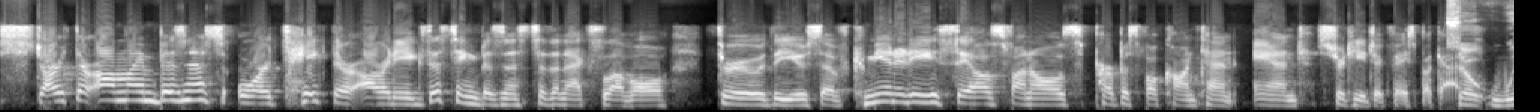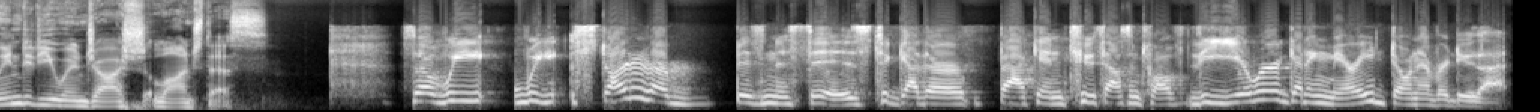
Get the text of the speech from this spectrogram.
start their online business or take their already existing business to the next level through the use of community, sales funnels, purposeful content, and strategic Facebook ads. So, when did you and Josh launch this? So we we started our businesses together back in 2012. The year we were getting married, don't ever do that.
